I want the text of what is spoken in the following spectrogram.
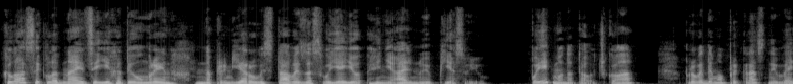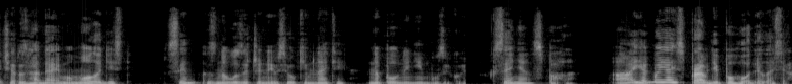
Класик ладнається їхати у Мрин на прем'єру вистави за своєю геніальною п'єсою. Поїдьмо, Наталочко, а? Проведемо прекрасний вечір, згадаємо молодість. Син знову зачинився у кімнаті, наповненій музикою. Ксеня спала. А якби я й справді погодилася,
